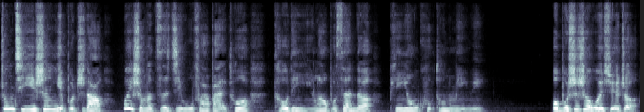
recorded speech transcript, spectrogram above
终其一生也不知道为什么自己无法摆脱头顶萦绕不散的平庸苦痛的命运。我不是社会学者，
